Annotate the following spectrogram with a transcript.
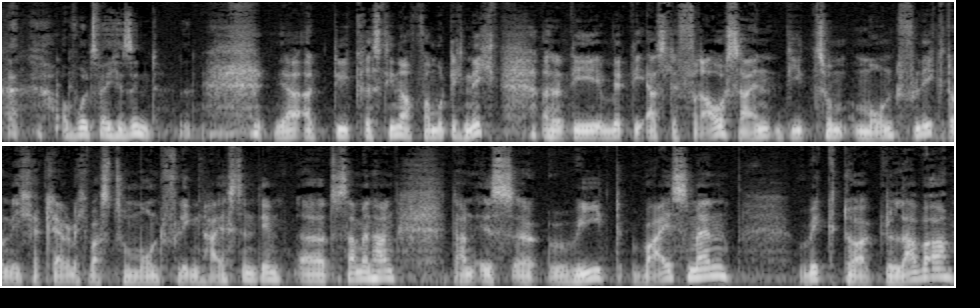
Obwohl es welche sind. ne? Ja, die Christina vermutlich nicht. Also die wird die erste Frau sein, die zum Mond fliegt. Und ich erkläre gleich, was zum Mond fliegen heißt in dem äh, Zusammenhang. Dann ist äh, Reed Wiseman, Victor Glover.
